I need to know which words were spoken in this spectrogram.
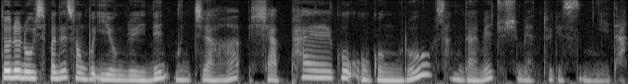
또는 50원의 정보 이용료 있는 문자 샵 8950으로 상담해 주시면 되겠습니다.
